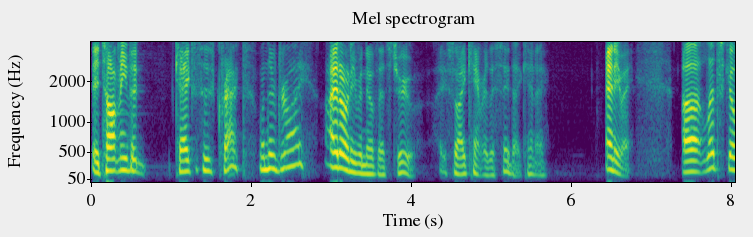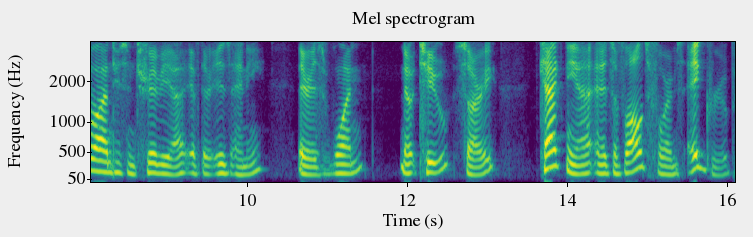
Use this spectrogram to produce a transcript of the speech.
It taught me that cactuses crack when they're dry. I don't even know if that's true, so I can't really say that, can I? Anyway, uh, let's go on to some trivia, if there is any. There is one, note two, sorry. Cacnea and its evolved forms, egg group,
